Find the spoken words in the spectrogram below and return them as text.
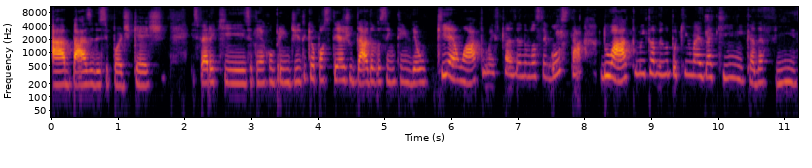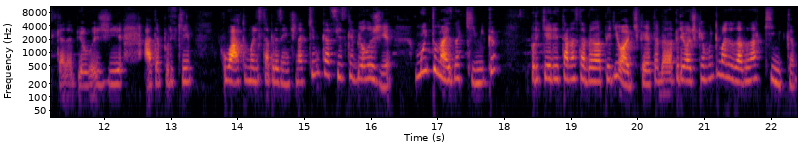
a base desse podcast. Espero que você tenha compreendido que eu possa ter ajudado você a entender o que é um átomo e fazendo você gostar do átomo e talvez um pouquinho mais da química, da física, da biologia, até porque o átomo ele está presente na química, física e biologia, muito mais na química, porque ele está na tabela periódica, e a tabela periódica é muito mais usada na química.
